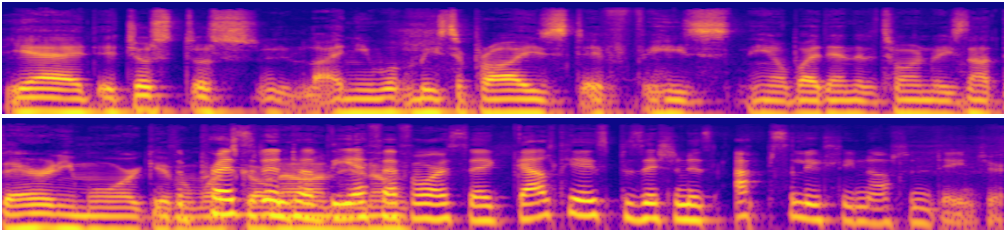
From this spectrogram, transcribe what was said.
Yeah, it, it just does, and you wouldn't be surprised if he's, you know, by the end of the tournament he's not there anymore. given The Given president what's going of on, the you know. FFR said Galthié's position is absolutely not in danger,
